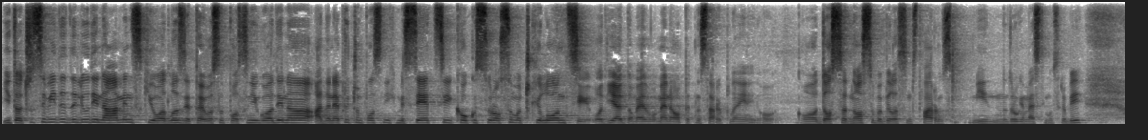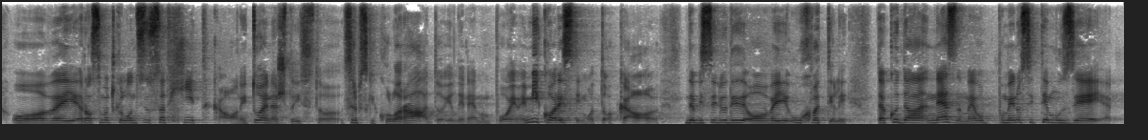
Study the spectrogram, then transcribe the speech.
I to će se vide da ljudi namenski odlaze, to je evo sad poslednjih godina, a da ne pričam poslednjih meseci, koliko su rosomački lonci odjednom, evo mene opet na Staroj planini, o, o, dosadna osoba, bila sam stvarno i na drugim mestima u Srbiji, Ove, ovaj, rosomački lonci su sad hit, kao oni, to je nešto isto, srpski Colorado ili nemam pojma, i mi koristimo to kao da bi se ljudi ovaj, uhvatili. Tako da, ne znam, evo, pomenuo si te muzeje,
